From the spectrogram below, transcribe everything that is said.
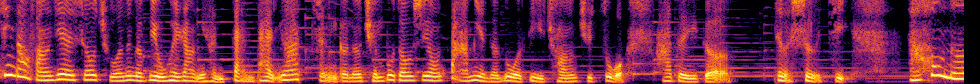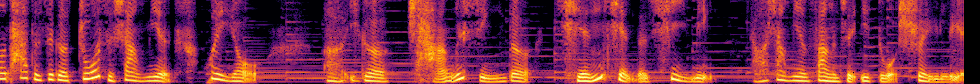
进到房间的时候，除了那个 view 会让你很赞叹，因为它整个呢全部都是用大面的落地窗去做它的一个这个设计。然后呢，它的这个桌子上面会有呃一个长形的。浅浅的器皿，然后上面放着一朵睡莲。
